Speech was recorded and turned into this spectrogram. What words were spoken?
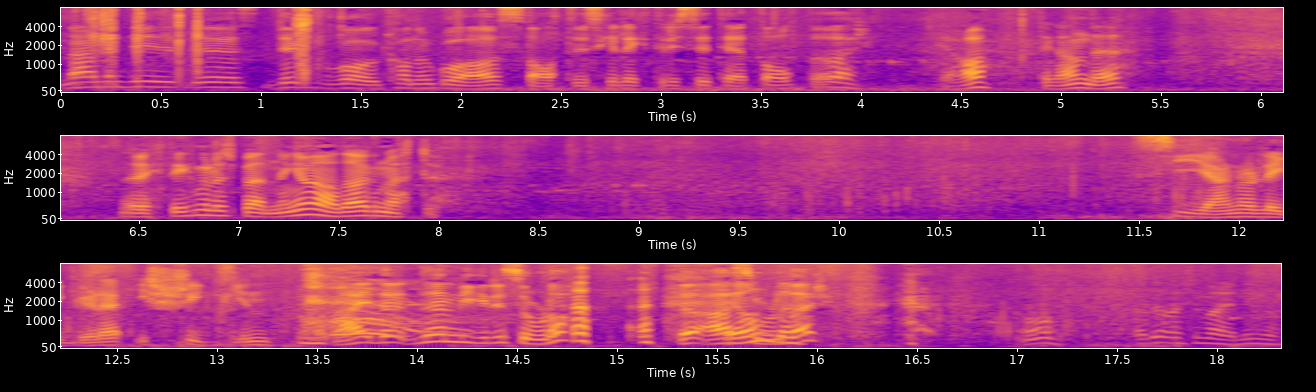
Nei, men det de, de kan jo gå av statisk elektrisitet og alt det der. Ja, det kan det. Det er viktig med litt spenning i hverdagen, vet du. Sier den og legger det i skyggen. Nei, det, den ligger i sola. Det er sol der. Ja, det var ikke meninga.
